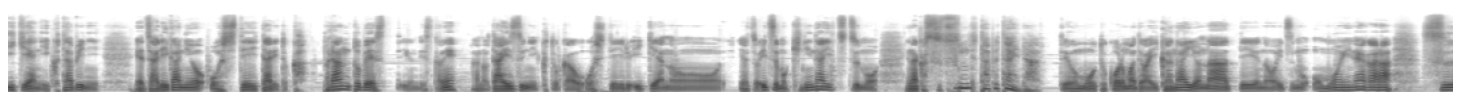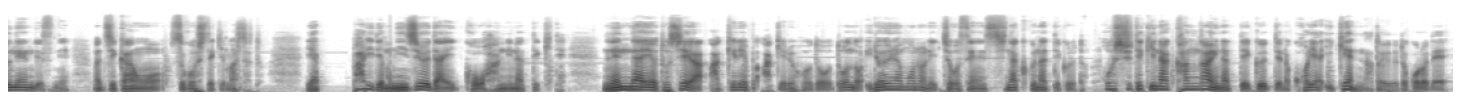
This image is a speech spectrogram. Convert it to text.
イケアに行くたびに、ザリガニを押していたりとか、プラントベースっていうんですかね。あの、大豆肉とかを押しているイケアのやつをいつも気になりつつも、なんか進んで食べたいなって思うところまではいかないよなっていうのをいつも思いながら、数年ですね、まあ、時間を過ごしてきましたと。やっぱりでも20代後半になってきて、年代を年が明ければ明けるほど、どんどんいろいろなものに挑戦しなくなってくると。保守的な考えになっていくっていうのは、こりゃいけんなというところで、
